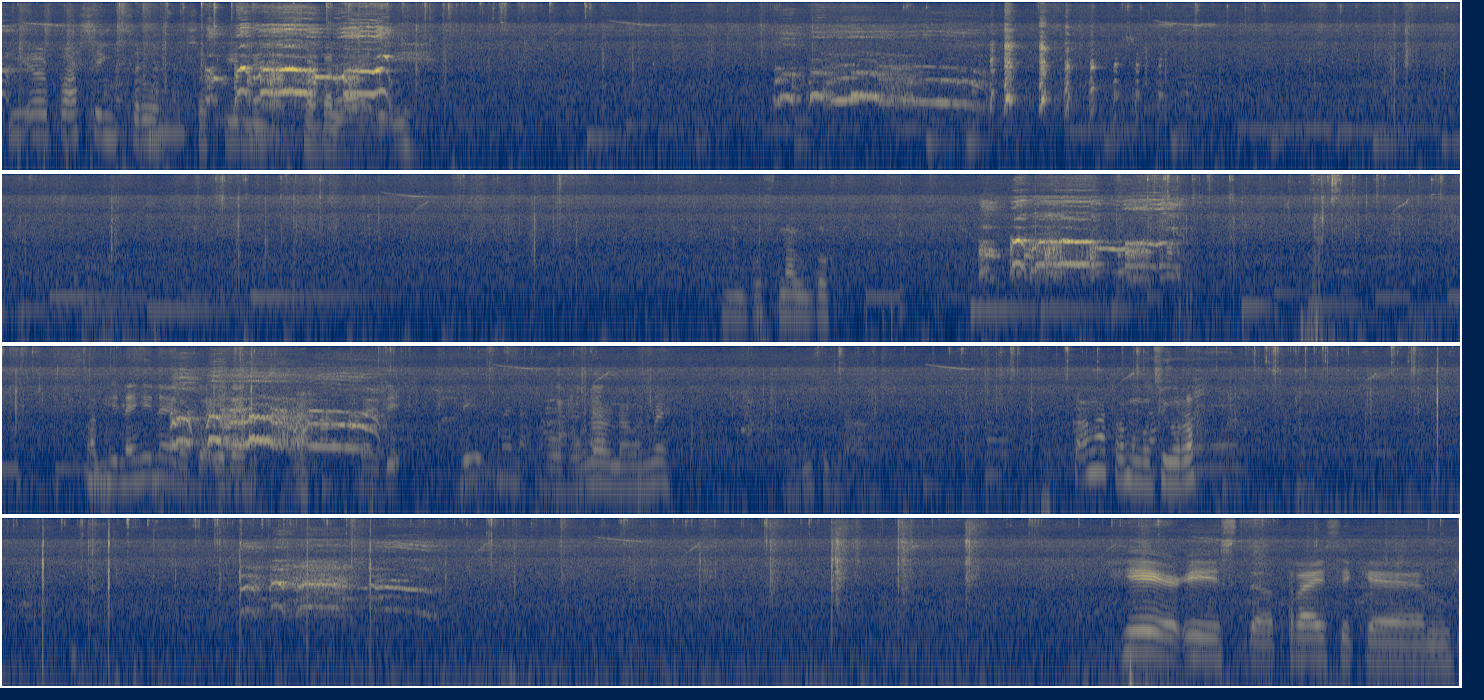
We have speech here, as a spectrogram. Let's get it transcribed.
We are passing through sa kilid sa balay. Ang Busnaldo. Pag hinay-hinay na ko ire. Ah, di. Di, man na. Oh, wala, laman may. Nandito na ah. Kaangat ra mong siguro. Here is the tricycle.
